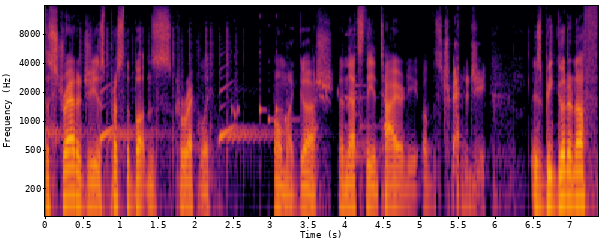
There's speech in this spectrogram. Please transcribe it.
the strategy is press the buttons correctly. Oh my gosh! And that's the entirety of the strategy, is be good enough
